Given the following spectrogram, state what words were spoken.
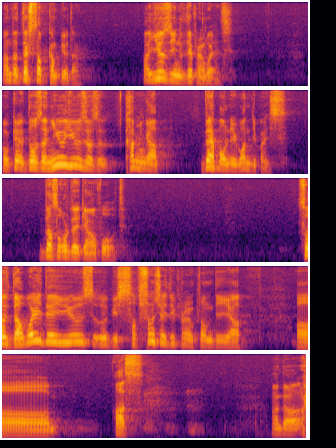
and a desktop computer are used in different ways. Okay, those are new users coming up. They have only one device. That's all they can afford. So the way they use will be substantially different from the uh, uh, us. And uh,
